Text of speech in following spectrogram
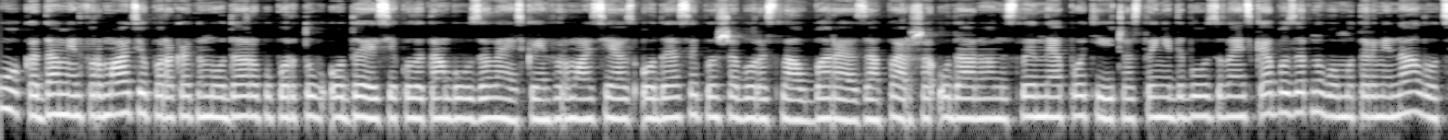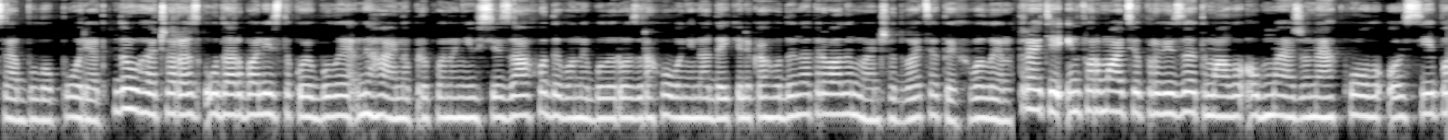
Ока дам інформацію по ракетному удару по порту в Одесі, коли там був Зеленська. Інформація з Одеси пише Борислав Береза. Перша удар нанесли не по тій частині, де був Зеленський, або зерновому терміналу. Це було поряд. Друге, через удар балістикою були негайно припинені всі заходи. Вони були розраховані на декілька годин, а тривали менше 20 хвилин. Третє інформацію про візит мало обмежене коло осіб.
